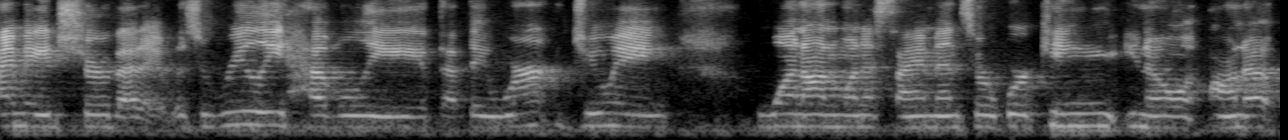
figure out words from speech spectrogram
I made sure that it was really heavily that they weren't doing one-on-one assignments or working, you know, on a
